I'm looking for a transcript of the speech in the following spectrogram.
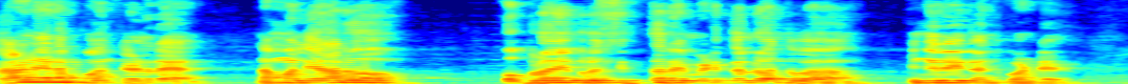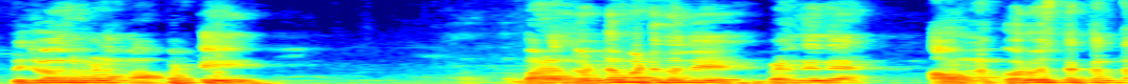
ಕಾರಣ ಏನಪ್ಪ ಅಂತ ಹೇಳಿದ್ರೆ, ನಮ್ಮಲ್ಲಿ ಯಾರೋ ಒಬ್ಬರು ಇಬ್ರು ಸಿಗ್ತಾರೆ ಮೆಡಿಕಲ್ ಅಥವಾ ಇಂಜಿನಿಯರಿಂಗ್ ಅಂದ್ಕೊಂಡೆ. ನಿಜವಾಗ್ಲೂ ಮೇಡಮ್, ಆ ಪಟ್ಟಿ ಬಹಳ ದೊಡ್ಡ ಮಟ್ಟದಲ್ಲಿ ಬೆಳೆದಿದೆ. ಅವ್ರನ್ನ ಗೌರವಿಸ್ತಕ್ಕಂಥ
